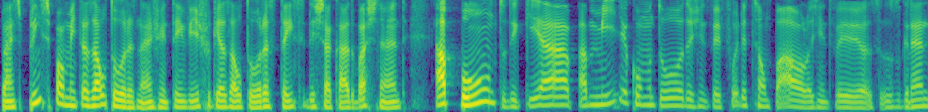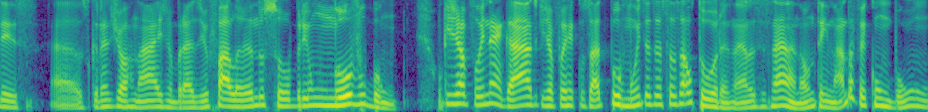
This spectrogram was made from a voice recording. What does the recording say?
mas principalmente as autoras, né? A gente tem visto que as autoras têm se destacado bastante, a ponto de que a, a mídia como um todo, a gente vê Folha de São Paulo, a gente vê os, os grandes, uh, os grandes jornais no Brasil falando sobre um novo boom. O que já foi negado, que já foi recusado por muitas dessas autoras, né? Elas dizem, ah, não tem nada a ver com boom.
